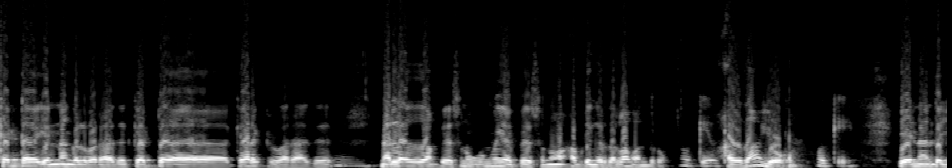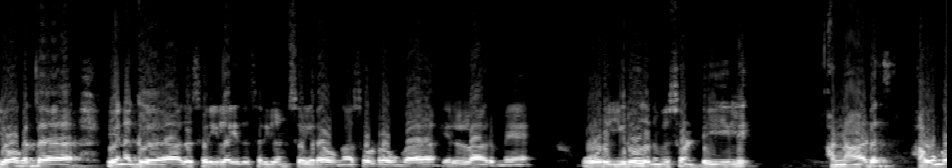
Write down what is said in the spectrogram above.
கெட்ட எண்ணங்கள் வராது கெட்ட கேரக்டர் வராது. நல்லதுதான் பேசணும் உண்மையை பேசணும் அப்படிங்கறதெல்லாம் வந்துடும் அதுதான் யோகம். ஓகே. ஏன்னா இந்த யோகத்தை எனக்கு அது சரியில்லை இது சரியில்லைன்னு செய்யறவங்க சொல்றவங்க எல்லாருமே ஒரு இருபது நிமிஷம் டெய்லி அந்நாடு அவங்க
